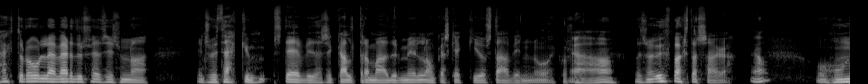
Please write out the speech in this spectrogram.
hægt og rólega verður þessi svona eins og við þekkjum stefið þessi galdramaður með langa skeggið og stafinn og eitthvað svona Já, og þetta er svona uppvakstarsaga Já. og hún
